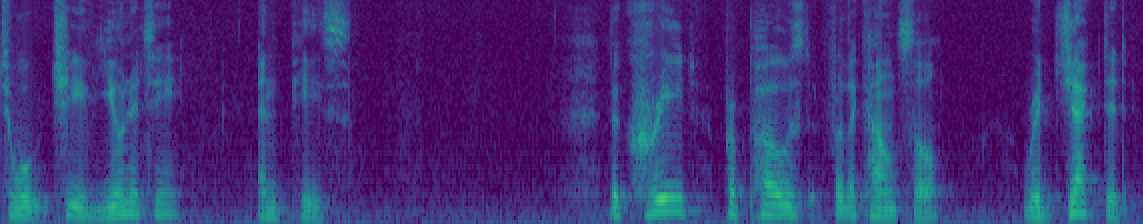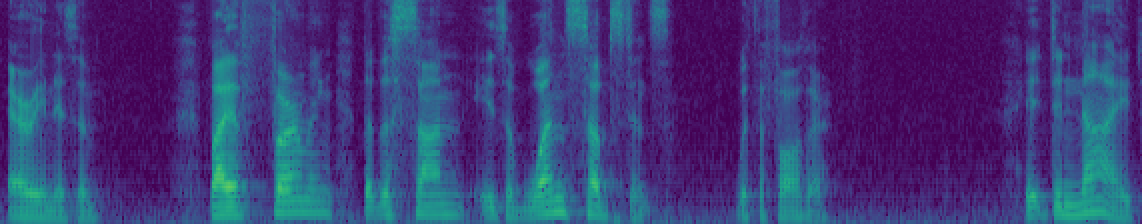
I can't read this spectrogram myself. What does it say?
to achieve unity and peace. The creed proposed for the council rejected Arianism by affirming that the Son is of one substance with the Father. It denied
